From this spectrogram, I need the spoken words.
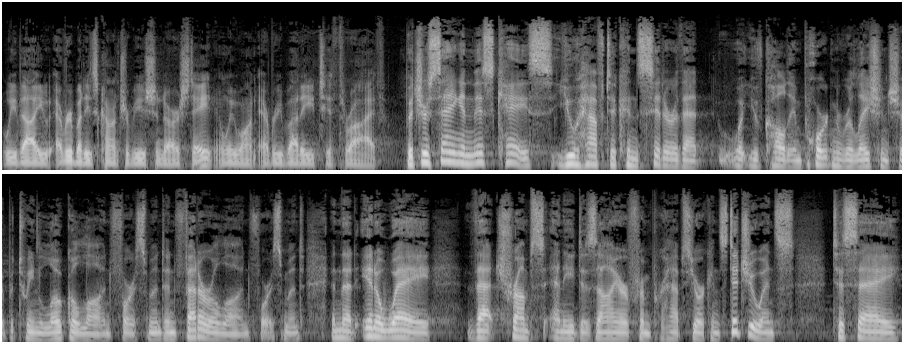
We value everybody's contribution to our state and we want everybody to thrive. But you're saying in this case, you have to consider that what you've called important relationship between local law enforcement and federal law enforcement, and that in a way that trumps any desire from perhaps your constituents to say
